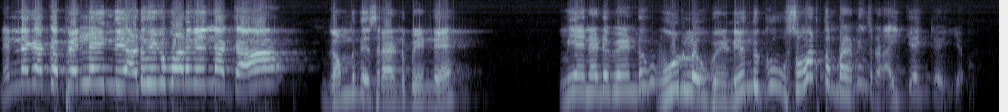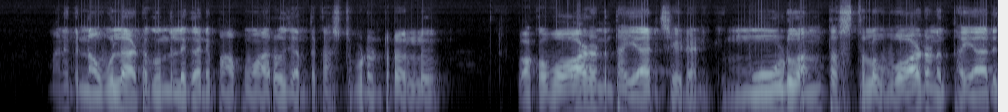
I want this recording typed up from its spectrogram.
నిన్నే కక్క పెళ్ళయింది అడవికి పోవడం ఏందక్క? గమ్ము తీసుకురండి పోయిండే. మీ ఆయన ఎటు పోయిండు? ఊర్లోకి పోయిండు. ఎందుకు? సువార్థం ప్రకటించడం అయ్యో అయ్యో అయ్యో మనకి నవ్వులాట గుందలు కానీ పాపం ఆ రోజు ఎంత కష్టపడి ఉంటారు వాళ్ళు. ఒక ఓడను తయారు చేయడానికి మూడు అంతస్తుల ఓడను తయారు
